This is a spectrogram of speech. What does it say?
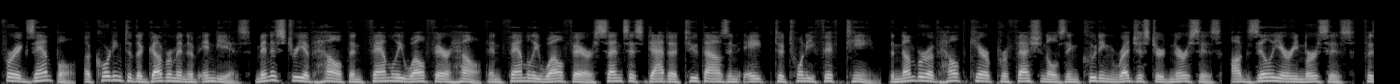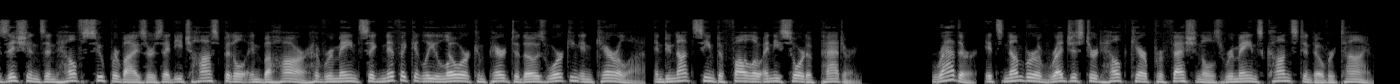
For example, according to the Government of India's Ministry of Health and Family Welfare Health and Family Welfare Census Data 2008-2015, the number of healthcare professionals including registered nurses, auxiliary nurses, physicians and health supervisors at each hospital in Bihar have remained significantly lower compared to those working in Kerala, and do not seem to follow any sort of pattern. Rather, its number of registered healthcare professionals remains constant over time.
